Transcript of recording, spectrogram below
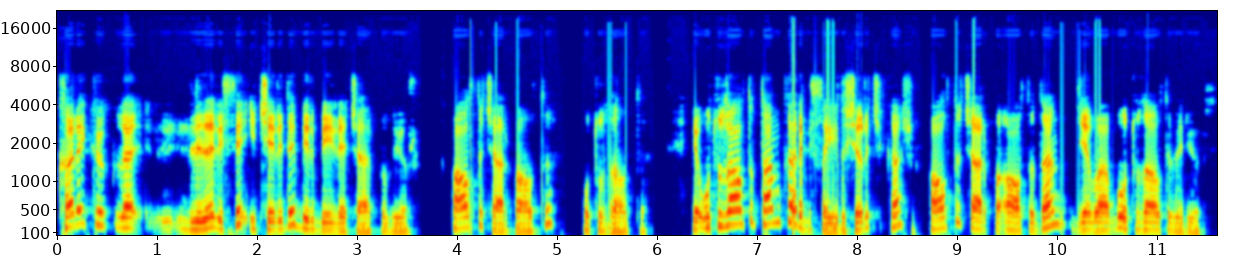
Kare kökler ise içeride birbiriyle çarpılıyor. 6 çarpı 6 36. E 36 tam kare bir sayı dışarı çıkar. 6 çarpı 6'dan cevabı 36 veriyoruz.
